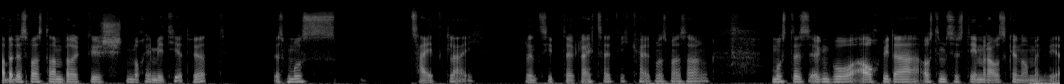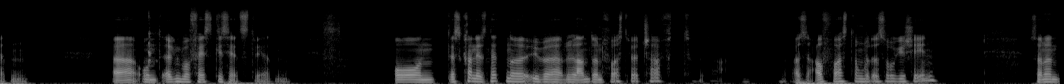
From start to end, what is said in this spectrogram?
Aber das, was dann praktisch noch emittiert wird, das muss zeitgleich, Prinzip der Gleichzeitigkeit muss man sagen, muss das irgendwo auch wieder aus dem System rausgenommen werden äh, und irgendwo festgesetzt werden. Und das kann jetzt nicht nur über Land- und Forstwirtschaft, also Aufforstung oder so geschehen, sondern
